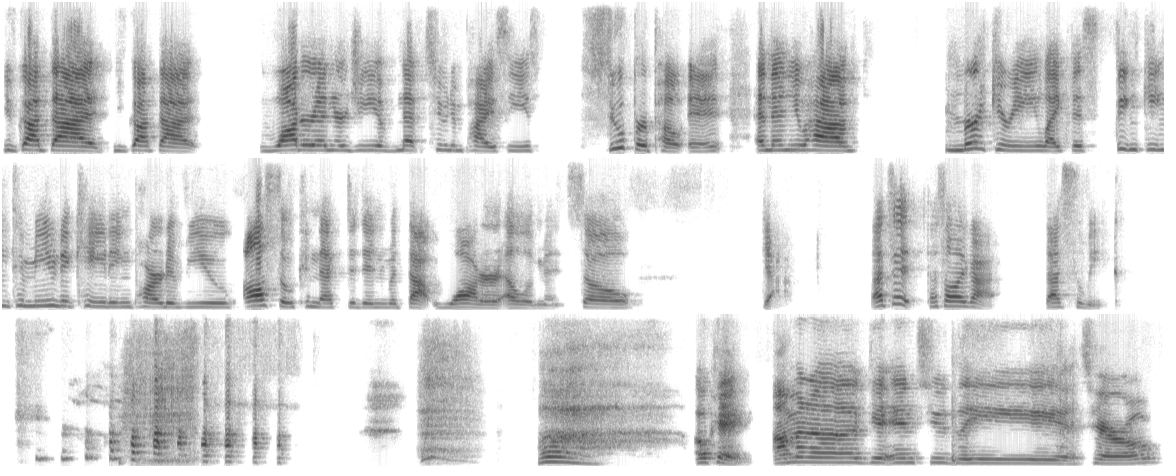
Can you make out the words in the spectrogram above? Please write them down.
you've got that you've got that water energy of neptune and pisces super potent and then you have Mercury, like this thinking, communicating part of you, also connected in with that water element. So, yeah, that's it. That's all I got. That's the week. okay, I'm gonna get into the tarot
